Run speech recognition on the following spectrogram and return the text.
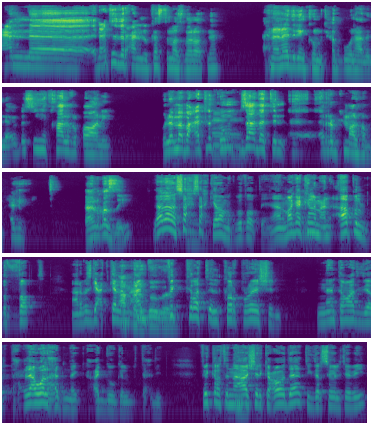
عن آه، نعتذر عن ال customers مالتنا. إحنا ندري إنكم تحبون هذه اللعبة بس هي تخالف القوانين. ولما بعت لكم إيه. زادت ال- آه، الربح مالهم. فاهم قصدي؟ لا لا صح صح كلامك بالضبط. يعني أنا ما قاعد أتكلم عن Apple بالضبط. أنا بس قاعد أتكلم عن وجوجل. فكرة ال corporation إن أنت ما تقدر تح... لا ولا حد حق جوجل بالتحديد. فكرة إن. هاي شركة عودة تقدر تسوي اللي تبي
